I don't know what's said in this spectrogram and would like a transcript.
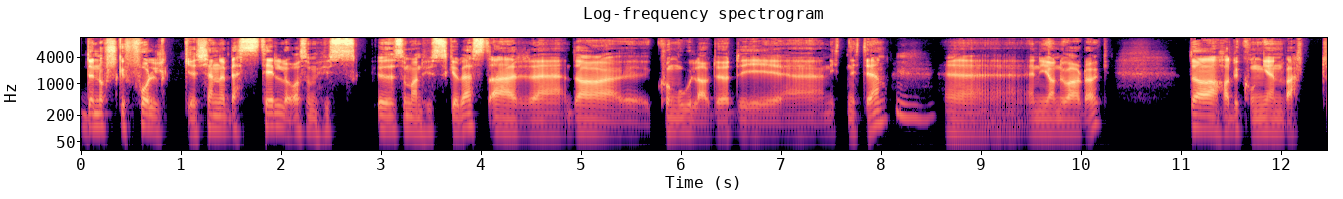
det norske folket kjenner best til, og som, husk, eh, som man husker best, er eh, da eh, kong Olav døde i eh, 1991, mm. en januardag. Da hadde kongen vært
